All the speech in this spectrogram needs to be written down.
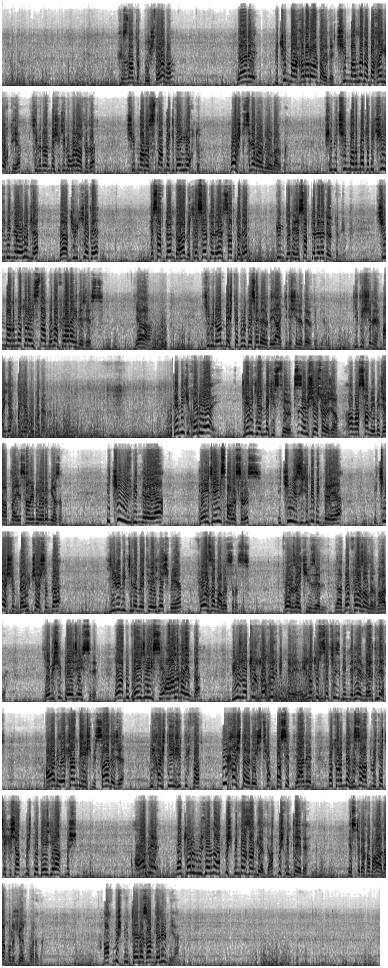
hızlandık bu işler ama yani bütün markalar oradaydı. Çin malına bakan yoktu ya. 2015-2016'da Çin malı standa giden yoktu. Boştu. Sinek alıyorlardı. Şimdi Çin malı motor 200 bin lira olunca ya Türkiye'de hesap döndü abi. Keser döner, hesap döner. Gün geli hesap dönere döndük. Çin malı motora İstanbul'a fuara gideceğiz. Ya 2015'te bunu deselerdi ya gidişine derdim ya. Gidişine manyak manyak olma derdim. Demin ki konuya geri gelmek istiyorum. Size bir şey soracağım ama samimi cevaplayın, samimi yorum yazın. 200 bin liraya PCX malısınız. 220 bin liraya 2 yaşında, 3 yaşında 20 bin kilometreyi geçmeyen Forza malısınız. Forza 250. Ya ben Forza alırım abi. Yemişim PCX'ini. Ya bu PCX'i Aralık ayında 139 bin liraya, 138 bin liraya verdiler. Abi ekran değişmiş sadece. Birkaç değişiklik var. Birkaç tane değişiklik. Çok basit. Yani motorun ne hızı artmış, ne çekiş artmış, ne beygir artmış. Abi motorun üzerine 60 bin zam geldi. 60 bin TL. Eski rakamı hala konuşuyoruz bu arada. 60 bin TL zam gelir mi ya?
